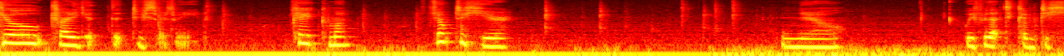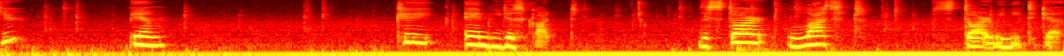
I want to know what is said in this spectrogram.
go try to get the two stars we need. Okay, come on. Jump to here. Now, wait for that to come to here. Bam. Okay, and we just got the star, last star we need to get.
